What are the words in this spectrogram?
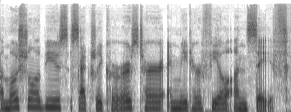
emotional abuse, sexually coerced her, and made her feel unsafe.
